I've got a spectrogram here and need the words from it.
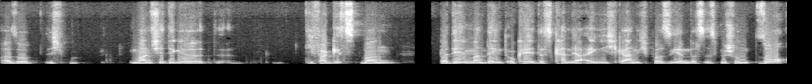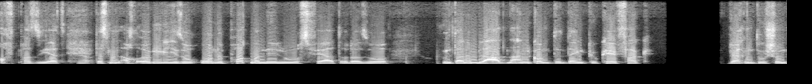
Also ich, manche Dinge, die vergisst man, bei denen man denkt, okay, das kann ja eigentlich gar nicht passieren. Das ist mir schon so oft passiert, Ja. dass man auch irgendwie so ohne Portemonnaie losfährt oder so und dann im Laden ankommt und denkt, okay, fuck, während du schon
